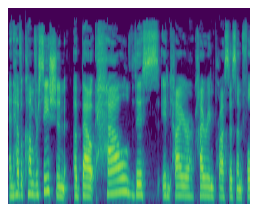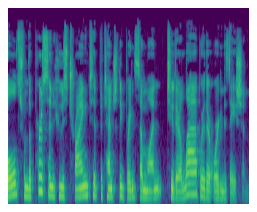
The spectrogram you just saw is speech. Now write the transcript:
and have a conversation about how this entire hiring process unfolds from the person who's trying to potentially bring someone to their lab or their organization.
